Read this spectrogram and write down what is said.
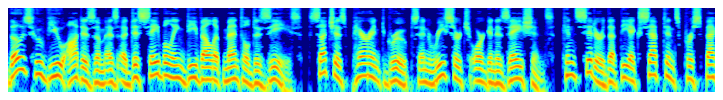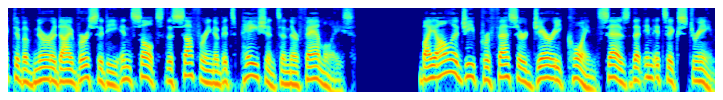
Those who view autism as a disabling developmental disease, such as parent groups and research organizations, consider that the acceptance perspective of neurodiversity insults the suffering of its patients and their families. Biology professor Jerry Coyne says that in its extreme,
